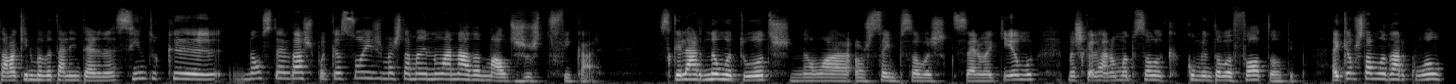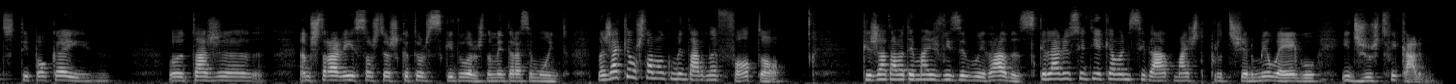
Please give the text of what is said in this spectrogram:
estava aqui numa batalha interna, sinto que não se deve dar explicações, mas também não há nada de mal de justificar. Se calhar não a todos, não há aos 100 pessoas que disseram aquilo, mas se calhar uma pessoa que comentou a foto, tipo, aqueles estavam a dar quote, tipo, ok, estás a, a, mostrar isso aos teus 14 seguidores, não me interessa muito. Mas já que eles estavam a comentar na foto, que já estava a ter mais visibilidade, se calhar eu senti aquela necessidade mais de proteger o meu ego e de justificar-me.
